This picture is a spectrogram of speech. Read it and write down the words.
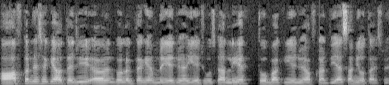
ऑफ़ करने से क्या होता है जी इनको लगता है कि हमने ये जो है, ये चूज़ कर लिया है तो बाकी ये जो है ऑफ़ कर दिया। ऐसा नहीं होता इसमें।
